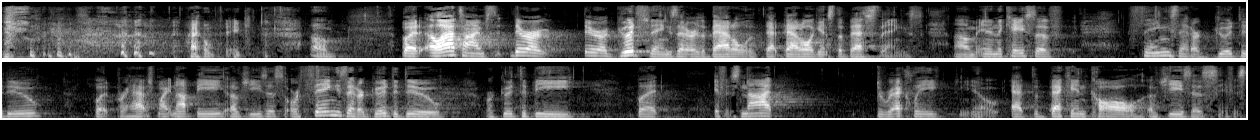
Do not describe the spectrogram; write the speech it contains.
I don't think. Um, but a lot of times there are there are good things that are the battle that battle against the best things. Um, and in the case of things that are good to do, but perhaps might not be of Jesus, or things that are good to do or good to be, but if it's not directly, you know, at the beck and call of Jesus, if,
